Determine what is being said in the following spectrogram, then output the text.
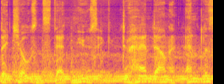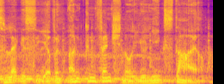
They chose instead music to hand down an endless legacy of an unconventional, unique style.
